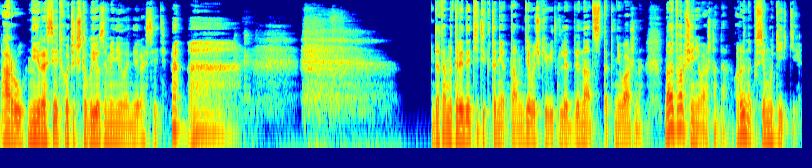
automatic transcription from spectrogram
Ару, нейросеть хочет, чтобы ее заменила нейросеть. Да там и 3D титик-то нет, там девочки ведь лет 12, так неважно. Но это вообще не важно, да. Рынок всему титьки.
